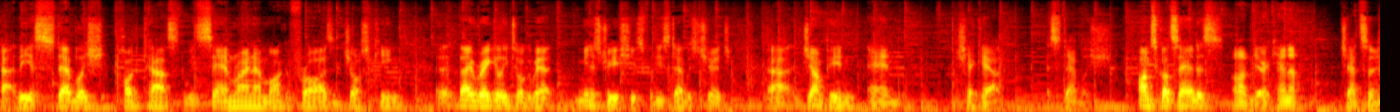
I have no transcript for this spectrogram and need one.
uh, the Establish podcast with Sam Rainer, Micah Fries, and Josh King. Uh, they regularly talk about ministry issues for the Established Church. Uh, jump in and check out establish. I'm Scott Sanders. I'm Derek Hanna. Chat soon.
